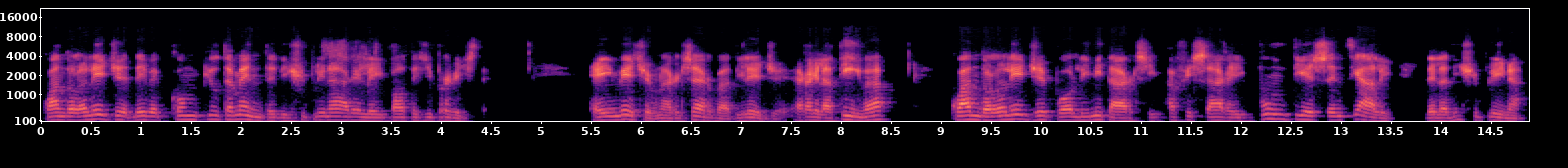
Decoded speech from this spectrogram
quando la legge deve compiutamente disciplinare le ipotesi previste. È invece una riserva di legge relativa quando la legge può limitarsi a fissare i punti essenziali della disciplina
